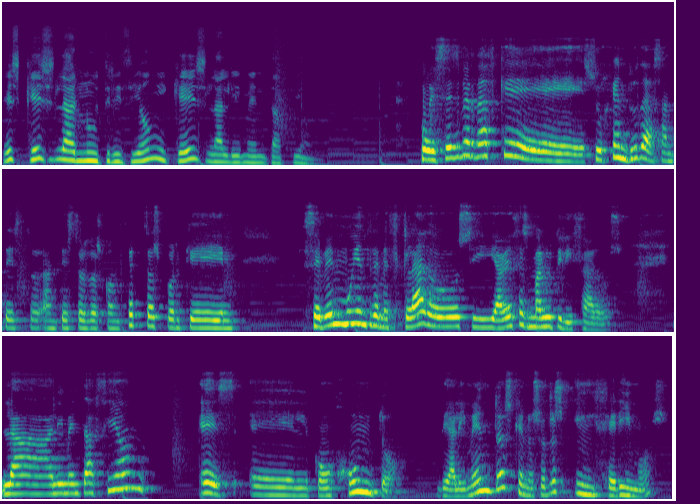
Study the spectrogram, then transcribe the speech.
es qué es la nutrición y qué es la alimentación. Pues es verdad que surgen dudas ante, estos dos conceptos porque se ven muy entremezclados y a veces mal utilizados. La alimentación es el conjunto de alimentos que nosotros ingerimos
